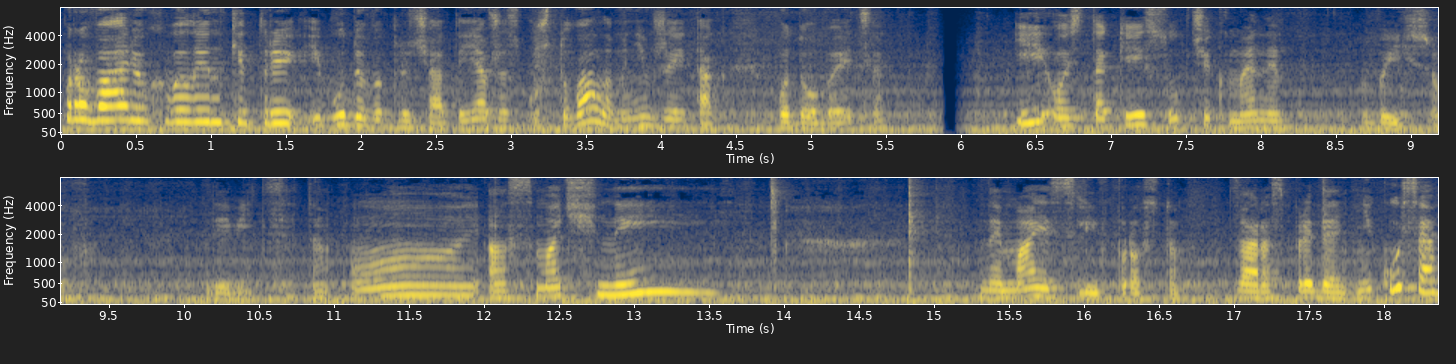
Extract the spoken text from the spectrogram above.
проварю хвилинки три і буду виключати. Я вже скуштувала, мені вже і так подобається. І ось такий супчик в мене вийшов. Дивіться, та ой, а смачний. Немає слів просто. Зараз прийде Нікуся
